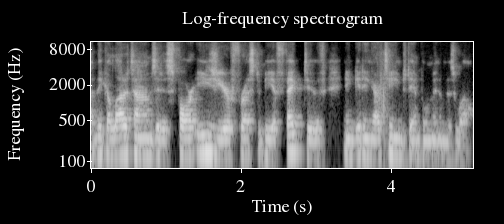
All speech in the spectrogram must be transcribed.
I think a lot of times it is far easier for us to be effective in getting our teams to implement them as well.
